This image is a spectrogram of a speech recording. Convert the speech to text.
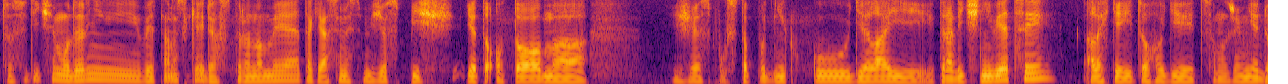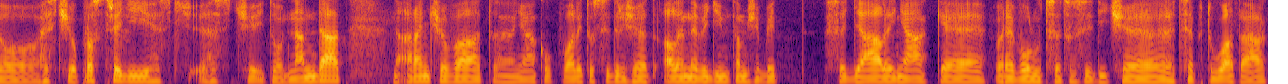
Co se týče moderní větnamské gastronomie, tak já si myslím, že spíš je to o tom, že spousta podniků dělají tradiční věci, ale chtějí to hodit samozřejmě do hezčího prostředí, hezčí to nandat, naarančovat, nějakou kvalitu si držet, ale nevidím tam, že by se dělaly nějaké revoluce, co se týče receptů a tak.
